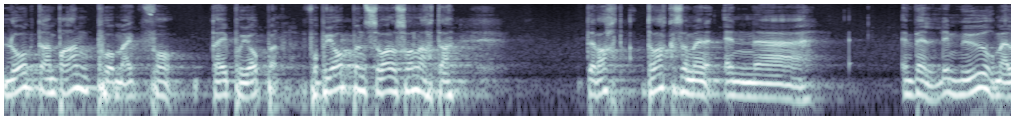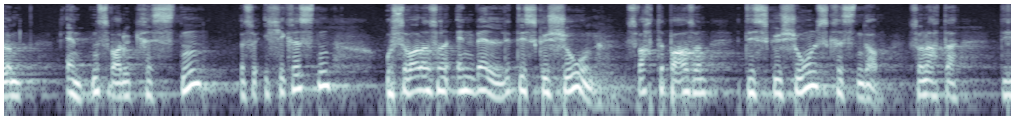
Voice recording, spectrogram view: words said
lå det en brann på meg for de på jobben. For på jobben så var det sånn at det, var, var som en, en, eh, en, veldig mur mellom Enten så var du kristen, altså ikke-kristen, og så var det sånn en veldig diskusjon. Det bare sånn diskusjonskristendom. Sånn at de,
